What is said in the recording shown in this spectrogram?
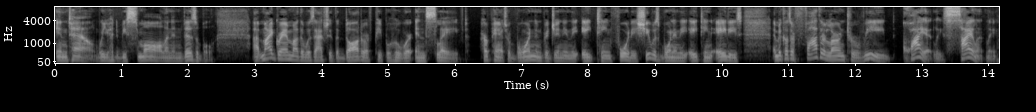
in town, where you had to be small and invisible. Uh, my grandmother was actually the daughter of people who were enslaved. Her parents were born in Virginia in the 1840s. She was born in the 1880s. And because her father learned to read quietly, silently,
